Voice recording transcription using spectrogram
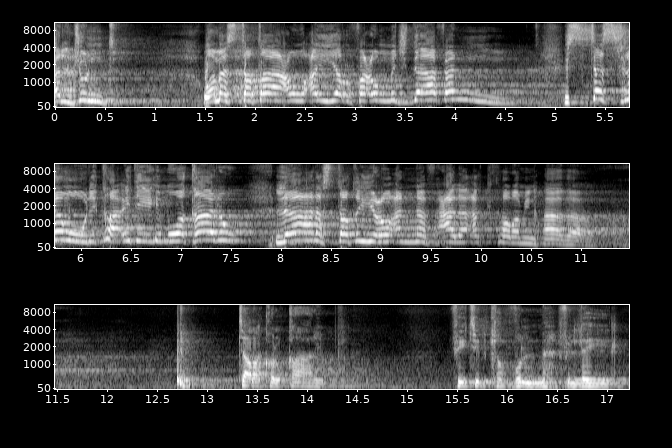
الجند وما استطاعوا أن يرفعوا مجدافا. استسلموا لقائدهم وقالوا لا نستطيع أن نفعل أكثر من هذا. تركوا القارب في تلك الظلمة في الليل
